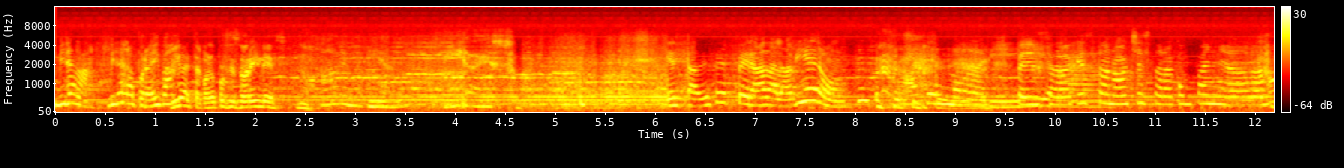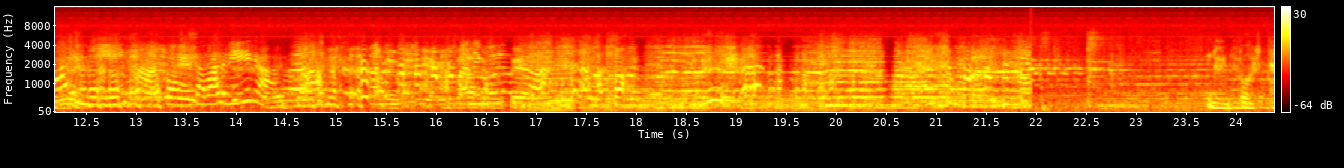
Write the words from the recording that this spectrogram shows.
Mírala, mírala, por ahí va. Mira, está con la profesora Inés. No. Ay, María, mira eso. Está desesperada, ¿la vieron? Pensará que esta noche estará acompañada. Ay, hija, con esa barriga. A ningún lado No importa.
